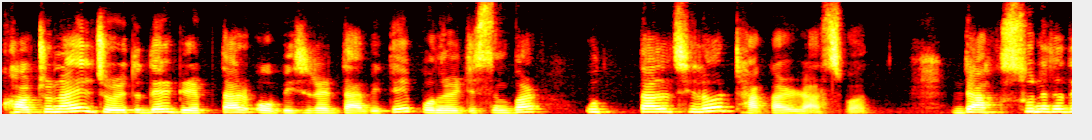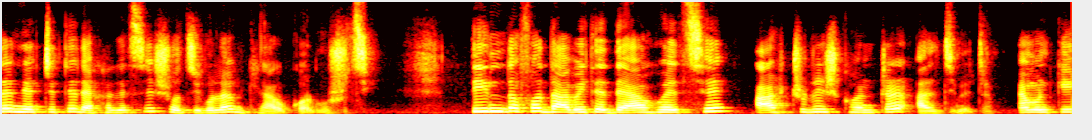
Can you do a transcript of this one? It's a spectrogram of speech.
ঘটনায় জড়িতদের গ্রেপ্তার ও বিচারের দাবিতে পনেরোই ডিসেম্বর উত্তাল ছিল ঢাকার রাজপথ। ডাকসু নেতাদের নেতৃত্বে দেখা গেছে সচিবালয় ঘেরাও কর্মসূচি। তিন দফা দাবিতে দেওয়া হয়েছে আটচল্লিশ ঘণ্টার আলটিমেটাম। এমনকি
